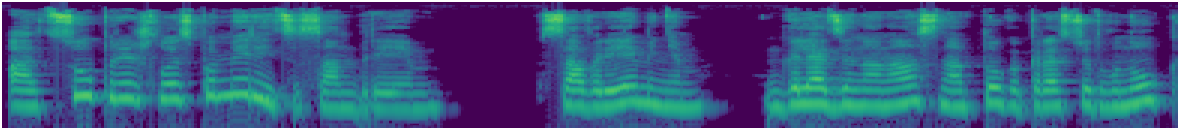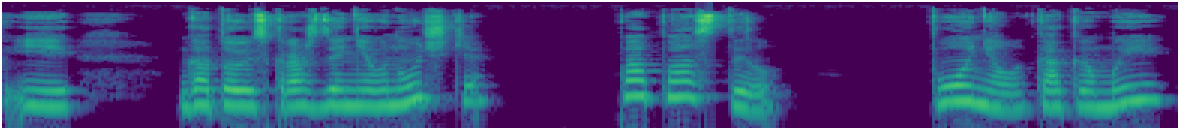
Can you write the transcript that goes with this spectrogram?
Отцу пришлось помириться с Андреем. Со временем, глядя на нас, на то, как растет внук и готовясь к рождению внучки, папа остыл. Понял, как и мы,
